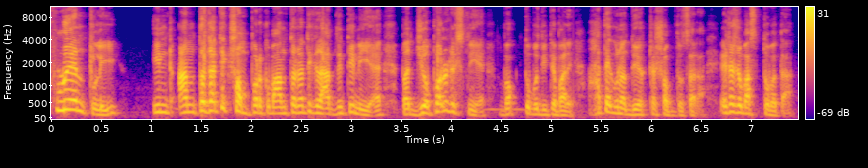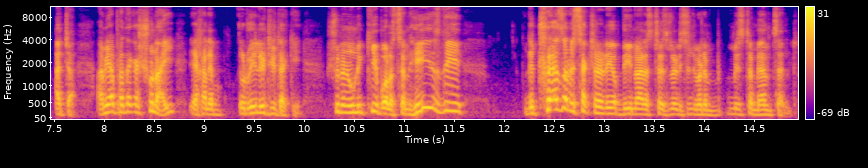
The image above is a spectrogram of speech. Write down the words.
ফ্লুয়েন্টলি আন্তর্জাতিক সম্পর্ক বা আন্তর্জাতিক রাজনীতি নিয়ে বা জিও পলিটিক্স নিয়ে বক্তব্য দিতে পারে হাতে গোনা দুই একটা শব্দ ছাড়া এটা হচ্ছে বাস্তবতা আচ্ছা আমি আপনাদেরকে শোনাই এখানে রিয়েলিটিটা কি শুনেন উনি কি বলেছেন he is the the Treasury Secretary of the United States, ladies Mr. Vincent.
